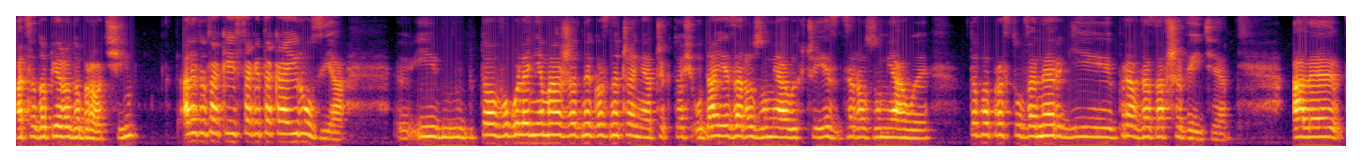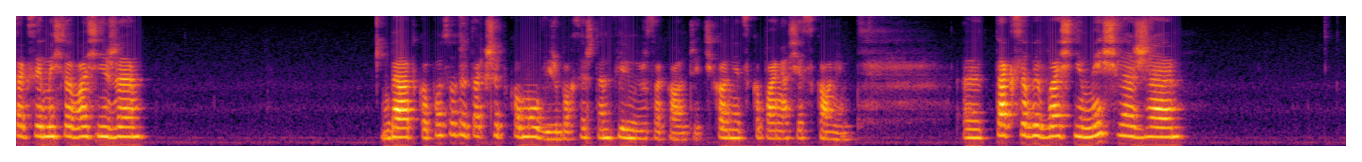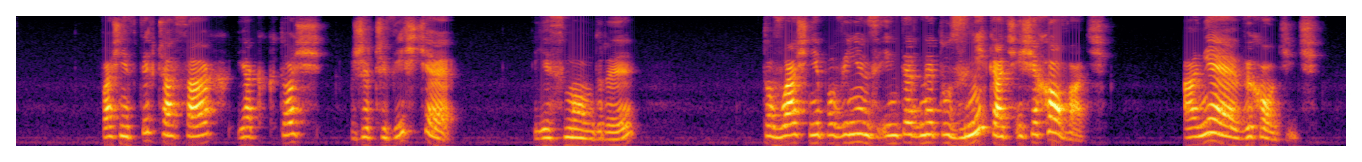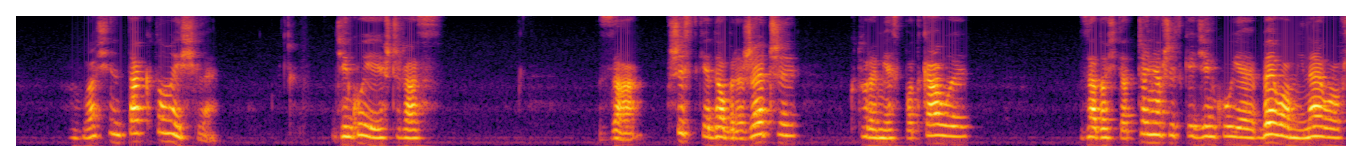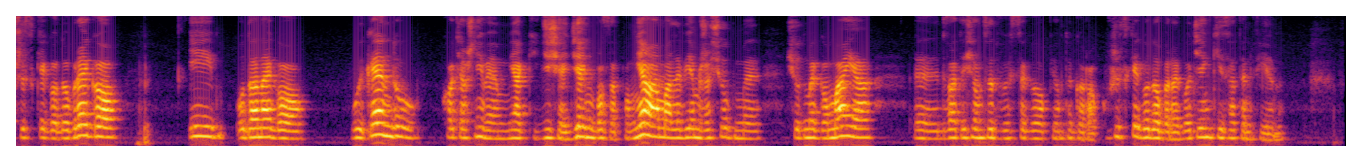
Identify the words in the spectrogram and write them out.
a co dopiero dobroci. Ale to takie jest taka, taka iluzja. I to w ogóle nie ma żadnego znaczenia, czy ktoś udaje zarozumiałych, czy jest zarozumiały. To po prostu w energii prawda zawsze wyjdzie. Ale tak sobie myślę właśnie, że Beatko, po co ty tak szybko mówisz, bo chcesz ten film już zakończyć? Koniec kopania się z koniem. E, Tak sobie właśnie myślę, że właśnie w tych czasach, jak ktoś rzeczywiście jest mądry, to właśnie powinien z internetu znikać i się chować, a nie wychodzić. Właśnie tak to myślę. Dziękuję jeszcze raz za wszystkie dobre rzeczy, które mnie spotkały. Za doświadczenia wszystkie dziękuję. Było, minęło, wszystkiego dobrego i udanego weekendu. Chociaż nie wiem, jaki dzisiaj dzień, bo zapomniałam, ale wiem, że 7, 7 maja y, 2025 roku. Wszystkiego dobrego. Dzięki za ten film.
